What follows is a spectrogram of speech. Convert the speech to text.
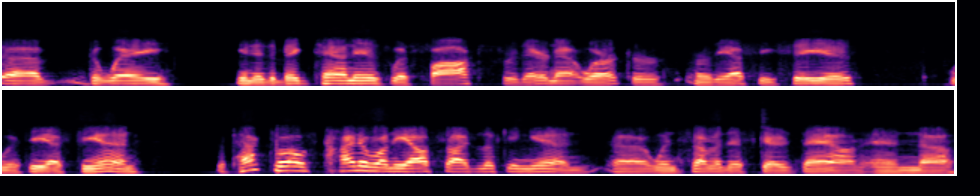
uh, the way you know, the Big Ten is with Fox for their network, or or the SEC is with ESPN. The Pac-12 is kind of on the outside looking in uh, when some of this goes down, and uh,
